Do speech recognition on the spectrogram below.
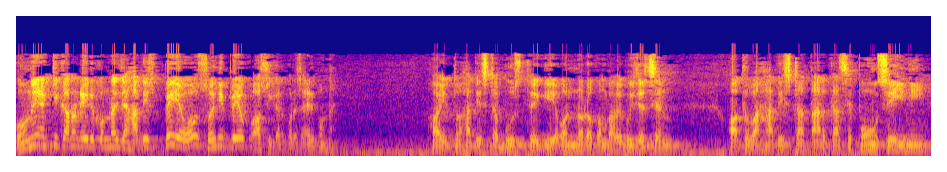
অনেক একটি কারণ এইরকম নয় যে হাদিস পেয়েও, সহি পেয়েও অস্বীকার করেছেন, এরকম নয়। হয়তো হাদিসটা বুঝতে গিয়ে অন্যরকম ভাবে বুঝেছেন, অথবা হাদিসটা তার কাছে পৌঁছেইনি,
